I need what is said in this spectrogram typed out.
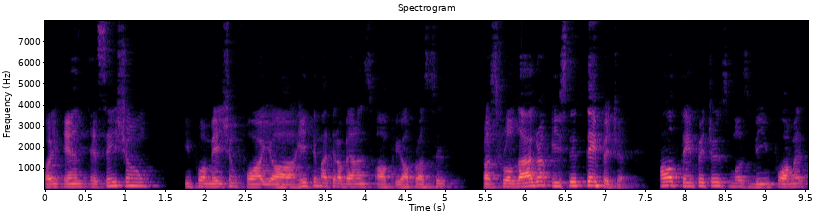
and essential information for your heating material balance of your process, process flow diagram is the temperature. All temperatures must be informed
